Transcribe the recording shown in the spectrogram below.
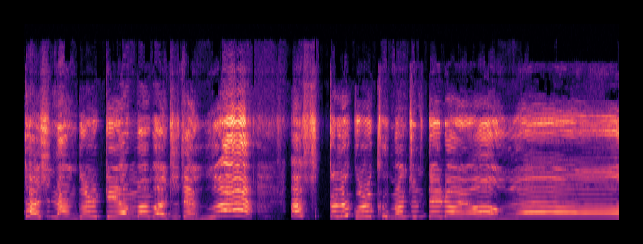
다신 안 그럴게요. 엄마 봐주세요. 으아! 아 숟가락으로 그만 좀 때려요. 으아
